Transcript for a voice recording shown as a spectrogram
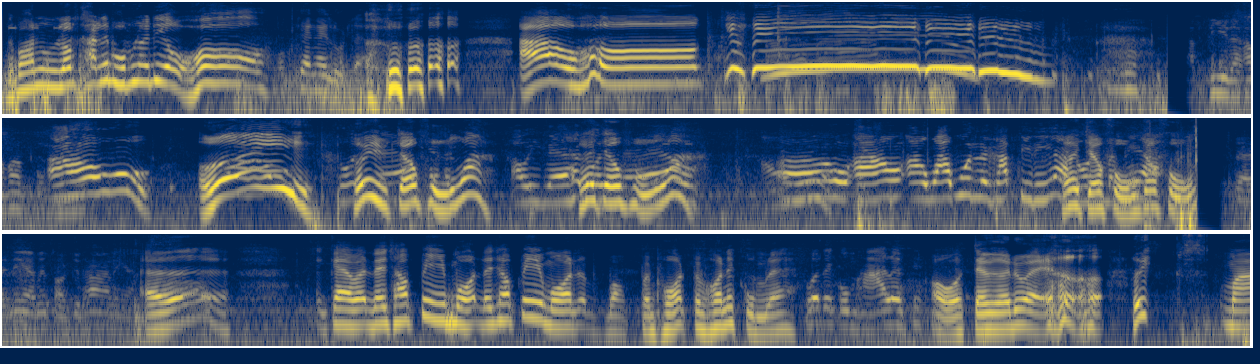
เดี๋ยวบอลรถคันให้ผมเลยดิโอ้โห ผมแจ้งให้หลุดแหละเอาหกดีนะครับว่าเอาเอ้ย เฮ้ย เจอฝูงว่ะ เอาอีกแล้วเฮ้ย เจอฝูงว่ะ เอาเอาเอาว้าวุ่นเลยครับทีนี้ะเฮ้ย เจอฝูง เจอฝูง แต่นี่ไงเป็น2.5นี่ไงเออ แกในช้อปปี้หมดในช้อปปี้หมดบอกไปโพสต์ไปโพสต์ในกลุ่มเลย เพื่อนในกลุ่มหาเลยโอ้เจอด้วย เฮ้ย มา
